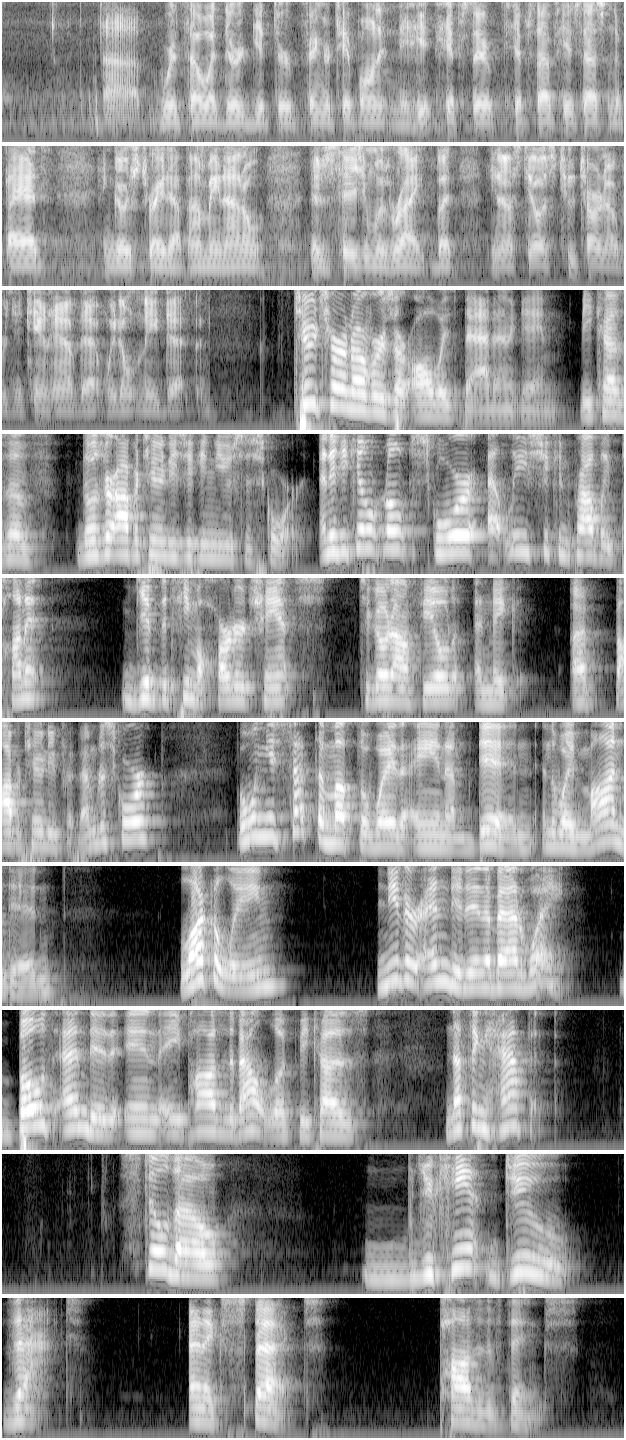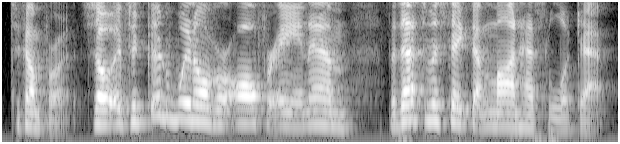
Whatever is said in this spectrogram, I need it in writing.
uh, we throw it there, get their fingertip on it, and it hit, hips there, tips up, hits us in the pads, and goes straight up. I mean, I don't. The decision was right, but you know, still, it's two turnovers. You can't have that. We don't need that. Two turnovers are always bad in a game because of those are opportunities you can use to score. And if you don't, don't score, at least you can probably punt it, give the team a harder chance to go downfield and make an opportunity for them to score. But when you set them up the way that A&M did and the way Mond did, luckily neither ended in a bad way. Both ended in a positive outlook because nothing happened. Still, though, you can't do that and expect positive things to come from it. So it's a good win overall for A&M, but that's a mistake that Mond has to look at.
